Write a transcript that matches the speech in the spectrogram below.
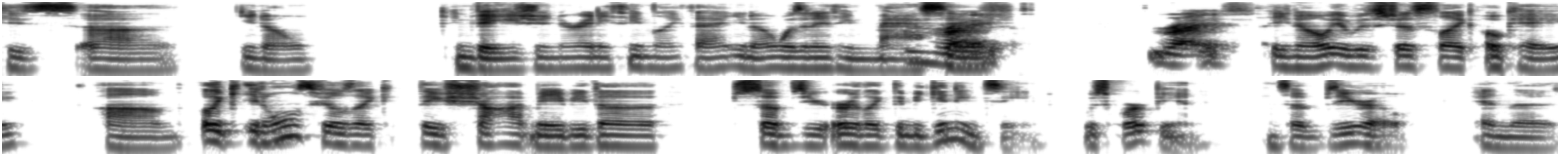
his, uh, you know, invasion or anything like that. You know, it wasn't anything massive Right. Right. you know it was just like okay um like it almost feels like they shot maybe the sub zero or like the beginning scene with scorpion and sub zero and the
